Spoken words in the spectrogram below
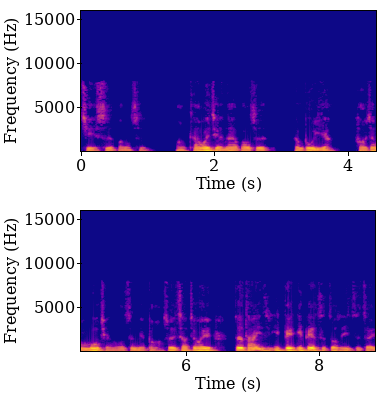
解释方式。哦，他会觉得那个方式很不一样。好像目前我是没办法，所以他就会，这他一直一辈一辈子都是一直在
